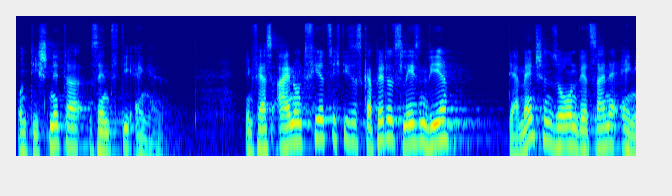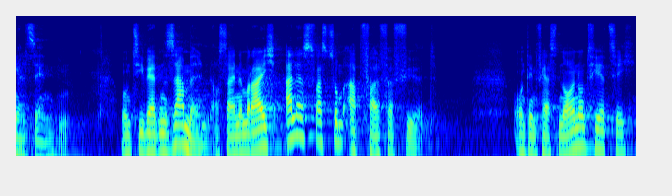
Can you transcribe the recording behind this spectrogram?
und die Schnitter sind die Engel. In Vers 41 dieses Kapitels lesen wir, der Menschensohn wird seine Engel senden und sie werden sammeln aus seinem Reich alles, was zum Abfall verführt und in Vers 49,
